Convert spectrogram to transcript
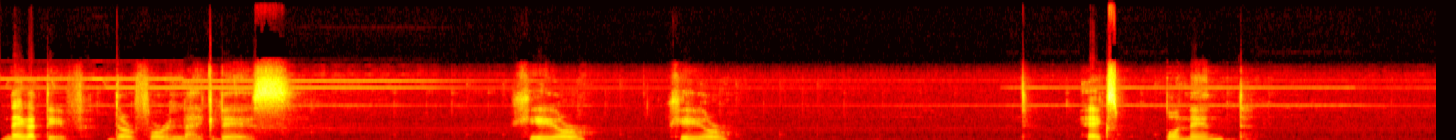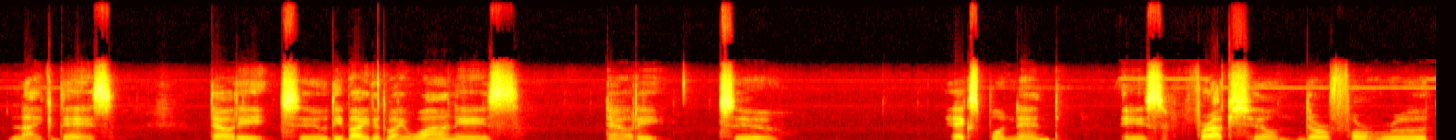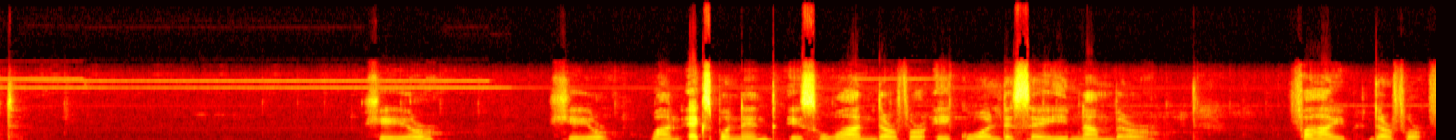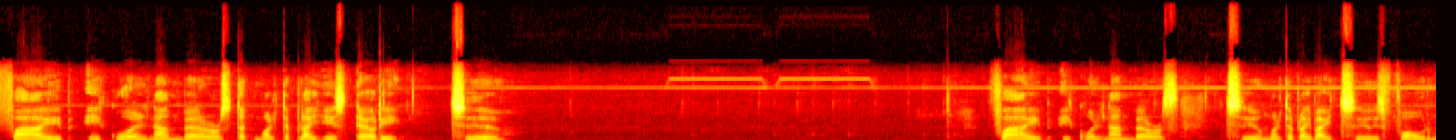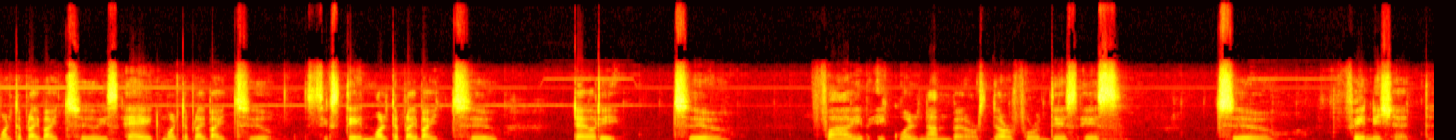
negative therefore like this. Here here. Exponent like this. 32 divided by 1 is 32 exponent is fraction therefore root here here 1 exponent is 1 therefore equal the same number. 5 therefore 5 equal numbers that multiply is 32 5 equal numbers. 2 multiplied by 2 is 4 multiplied by 2 is 8 multiplied by 2 16 multiplied by 2 32 5 equal numbers. Therefore this is 2 finish it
